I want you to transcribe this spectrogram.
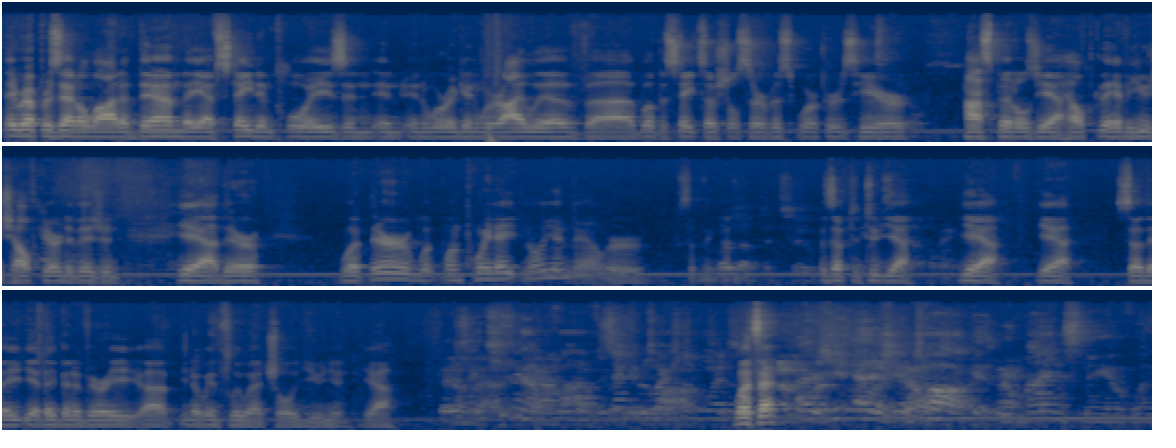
They represent a lot of them. They have state employees in, in, in Oregon where I live. Uh, well, the state social service workers here, hospitals. Yeah, health. They have a huge healthcare division. Yeah, they're what they're what 1.8 million now or something. Goes up to two. It's up to two. Yeah, yeah, yeah. So they yeah they've been a very uh, you know influential union. Yeah. They don't have to You know, count Bob, those Second question What's that? As you, as you talk, it reminds me of when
